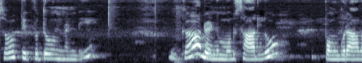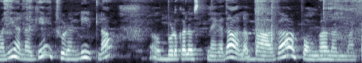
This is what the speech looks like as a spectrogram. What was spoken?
సో తిప్పుతూ ఉండండి. ఇంకా రెండు మూడు సార్లు పొంగు రావాలి. అలాగే చూడండి ఇట్లా బుడకలు వస్తున్నాయి కదా అలా బాగా పొంగాలన్నమాట.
